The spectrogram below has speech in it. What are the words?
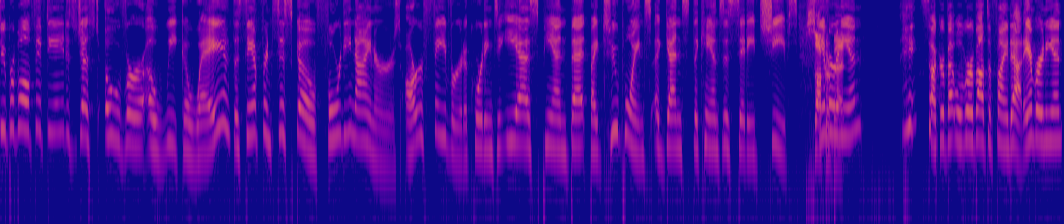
Super Bowl 58 is just over a week away. The San Francisco 49ers are favored, according to ESPN Bet, by two points against the Kansas City Chiefs. Sucker Amber bet. Ian? Sucker bet. Well, we're about to find out. Amber and Ian,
